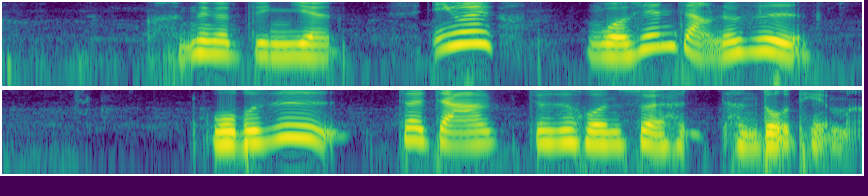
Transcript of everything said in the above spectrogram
那个经验？因为我先讲就是。我不是在家就是昏睡很很多天嘛，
